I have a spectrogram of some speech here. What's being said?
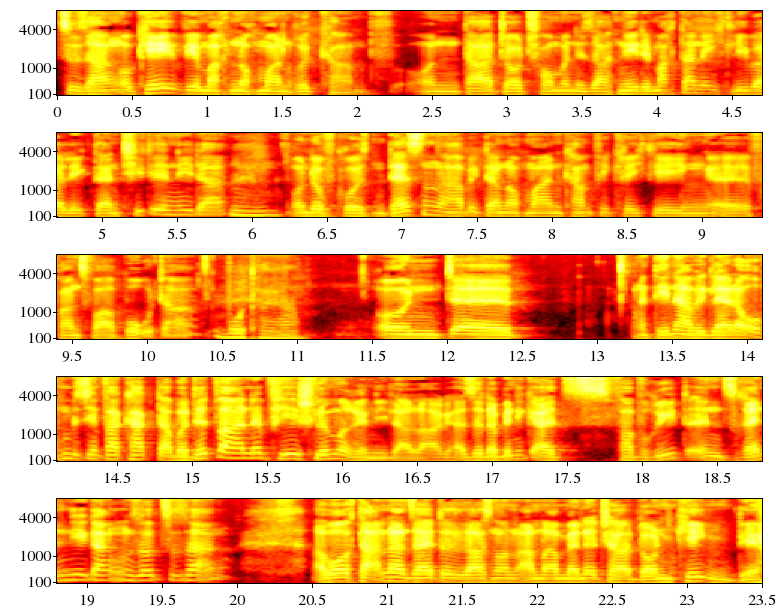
zu sagen, okay, wir machen noch mal einen Rückkampf. Und da George Foreman gesagt, nee, den macht er nicht, lieber legt er einen Titel nieder. Mhm. Und aufgrund dessen habe ich dann noch mal einen Kampf gekriegt gegen äh, François Botha. Botha, ja. Und äh, den habe ich leider auch ein bisschen verkackt, aber das war eine viel schlimmere Niederlage. Also da bin ich als Favorit ins Rennen gegangen sozusagen. Aber auf der anderen Seite saß noch ein anderer Manager, Don King, der,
